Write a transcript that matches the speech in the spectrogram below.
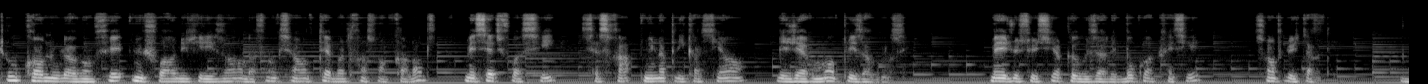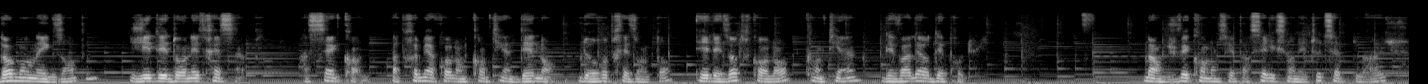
tout comme nous l'avons fait une fois en utilisant la fonction Table Transform Columns, mais cette fois-ci, ce sera une application légèrement plus avancée. Mais je suis sûr que vous allez beaucoup apprécier, sans plus tarder. Dans mon exemple, j'ai des données très simples, à 5 colonnes. La première colonne contient des noms de représentants et les autres colonnes contiennent des valeurs des produits. Donc, je vais commencer par sélectionner toute cette plage,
